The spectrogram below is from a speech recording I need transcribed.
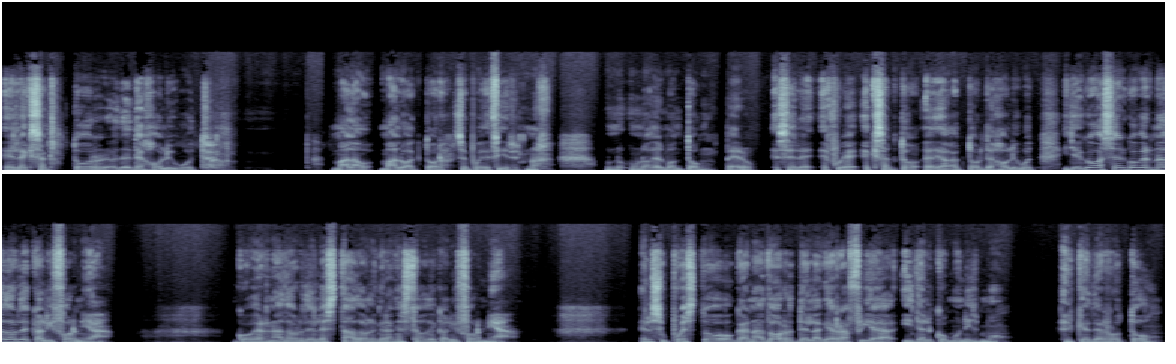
el ex actor de Hollywood, malo, actor, se puede decir, uno, del montón, pero fue ex actor, eh, actor de Hollywood y llegó a ser gobernador de California. Gobernador del estado, el gran estado de California. El supuesto ganador de la Guerra Fría y del comunismo, el que derrotó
